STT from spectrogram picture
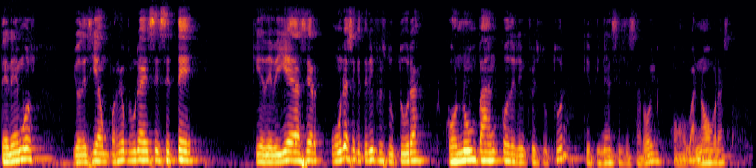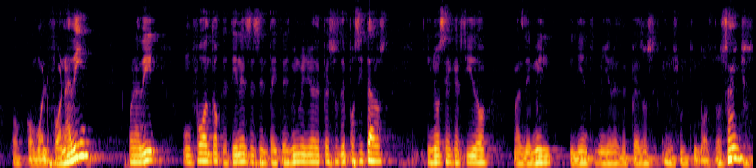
Tenemos, yo decía, por ejemplo, una SST que debería hacer una Secretaría de Infraestructura con un banco de la infraestructura que financie el desarrollo, como Banobras o como el FONADIN. FONADIN, un fondo que tiene 63 mil millones de pesos depositados y no se ha ejercido más de 1.500 millones de pesos en los últimos dos años.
